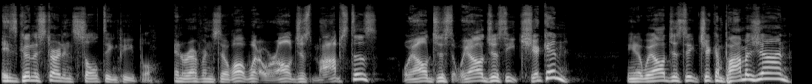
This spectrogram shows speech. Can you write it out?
is going to start insulting people in reference to, oh, what, we're all just mobsters? We all just we all just eat chicken? You know, we all just eat chicken parmesan?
